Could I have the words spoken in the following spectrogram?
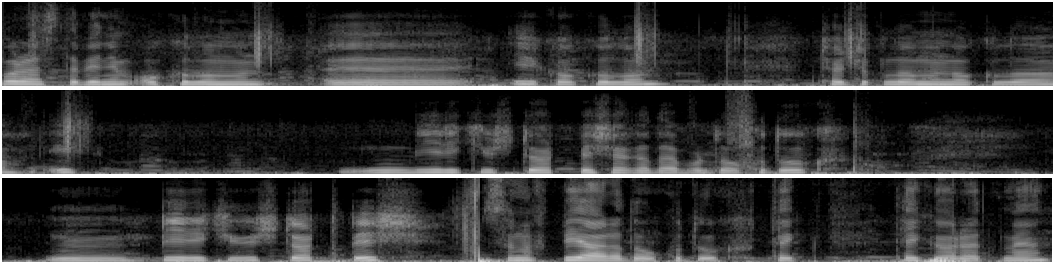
Burası da benim okulumun eee ilkokulum. Çocukluğumun okulu. İlk 1 2 3 4 5'e kadar burada okuduk. 1 2 3 4 5 sınıf bir arada okuduk. Tek tek öğretmen.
